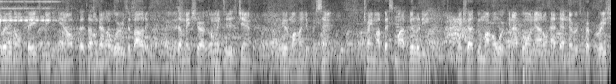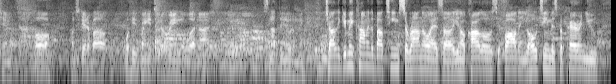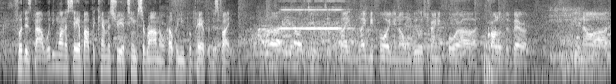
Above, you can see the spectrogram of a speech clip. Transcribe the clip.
really don't phase me, you know, because I don't got no worries about it. I make sure I come into this gym, give my 100%, train my best of my ability, make sure I do my homework and I go in there, I don't have that nervous preparation or I'm scared about what he's bringing to the ring or whatnot. It's nothing new to me. Charlie, give me a comment about Team Serrano as, uh, you know, Carlos, your father, and your whole team is preparing you for this bout. What do you want to say about the chemistry of Team Serrano helping you prepare for this fight? Uh, you know, like like before, you know, when we was training for uh, Carlos Rivera, you know, uh,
